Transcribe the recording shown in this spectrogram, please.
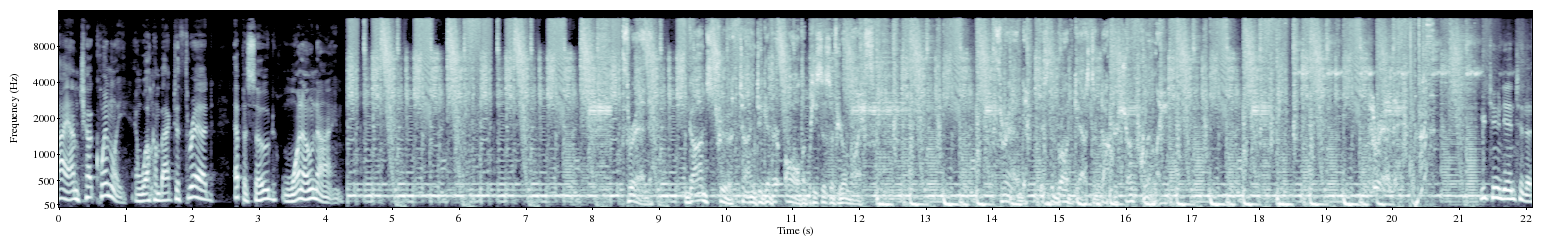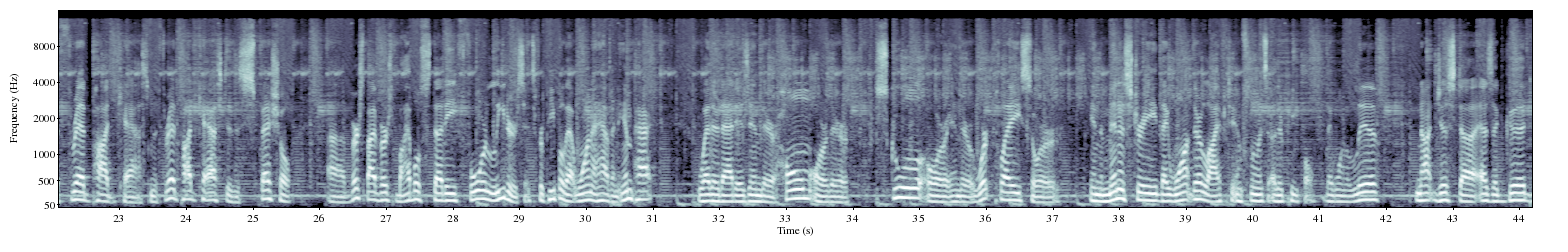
Hi, I'm Chuck Quinley, and welcome back to Thread, episode 109. Thread, God's truth tying together all the pieces of your life. Thread is the broadcast of Dr. Chuck Quinley. Thread. You're tuned into the Thread Podcast, and the Thread Podcast is a special verse by verse Bible study for leaders. It's for people that want to have an impact, whether that is in their home or their school or in their workplace or in the ministry. They want their life to influence other people. They want to live not just uh, as a good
